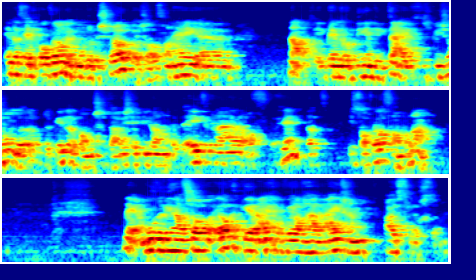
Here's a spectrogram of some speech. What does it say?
en dat heb ik ook wel met moeder besproken, zo van, hé, hey, nou, ik ben er op die en die tijd, het is bijzonder, de kinderen komen zo thuis, heb je dan het eten klaar of hè, dat is toch wel van belang. Nou ja, moeder die had zo elke keer eigenlijk wel haar eigen uitvluchten.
